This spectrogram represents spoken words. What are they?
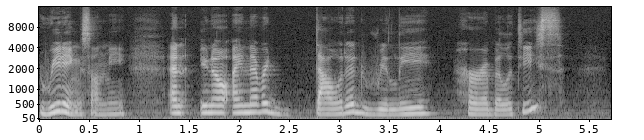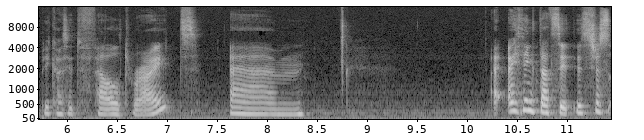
readings on me, and you know I never doubted really her abilities because it felt right. Um, I, I think that's it. It's just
